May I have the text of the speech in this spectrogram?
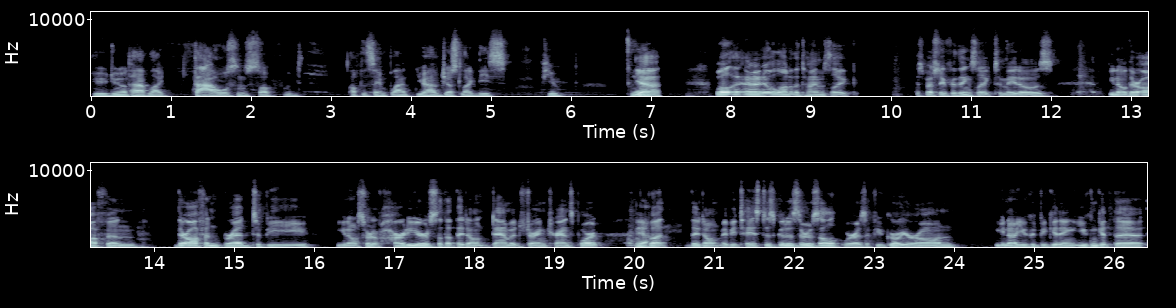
you do not have like thousands of of the same plant. You have just like these few. Yeah. Well, and I know a lot of the times, like, especially for things like tomatoes, you know, they're often they're often bred to be, you know, sort of hardier so that they don't damage during transport, Yeah. but they don't maybe taste as good as the result. Whereas if you grow your own, you know, you could be getting you can get the,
